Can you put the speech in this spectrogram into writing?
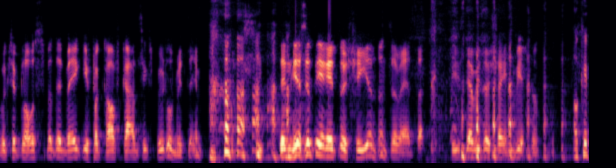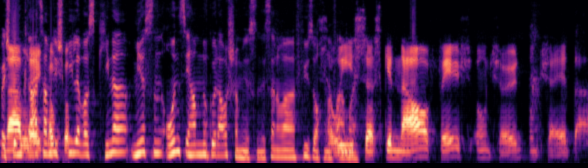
Ich habe gesagt, lass mir den weg, ich verkaufe kein einziges Büdel mit dem. den müssen die retuschieren und so weiter, bis der wieder schön wird. Okay, bei Sturm Graz haben die komm. Spieler was Kinder müssen und sie haben nur gut ausschauen müssen. Das sind aber viele Sachen auf So einmal. ist es, genau, fesch und schön und gescheit auch.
